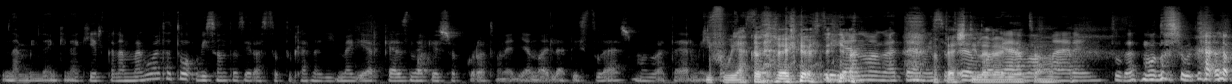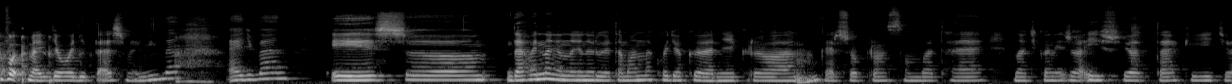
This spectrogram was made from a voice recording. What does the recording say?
nem mindenkinek hirtelen megoldható, viszont azért azt szoktuk látni, hogy így megérkeznek, és akkor ott van egy ilyen nagy letisztulás, maga a természet. Kifújják a levegőt. Igen, maga a természet a önmagában a... már egy tudatmódosult állapot, meg gyógyítás, meg minden egyben. És, de hogy nagyon-nagyon örültem annak, hogy a környékről, uh-huh. akár Sopron, Szombathely, Nagykanizsa is jöttek így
